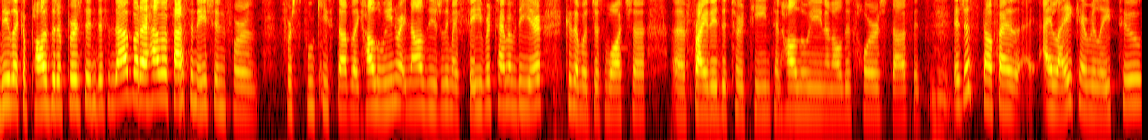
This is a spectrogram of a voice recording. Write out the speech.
be like a positive person, this and that, but I have a fascination for for spooky stuff. Like Halloween right now is usually my favorite time of the year because I would just watch uh, uh, Friday the Thirteenth and Halloween and all this horror stuff. It's it's just stuff I I like. I relate to.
